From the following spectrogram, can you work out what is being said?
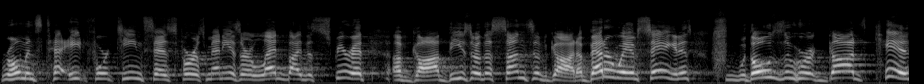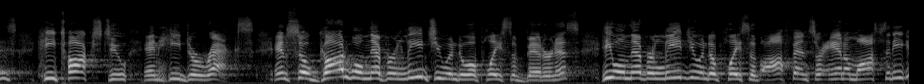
Romans 8:14 says, "For as many as are led by the Spirit of God, these are the sons of God." A better way of saying it is those who are God's kids, he talks to and he directs. And so God will never lead you into a place of bitterness. He will never lead you into a place of offense or animosity.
